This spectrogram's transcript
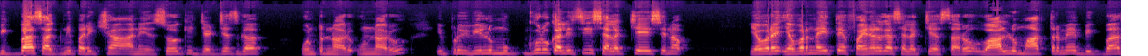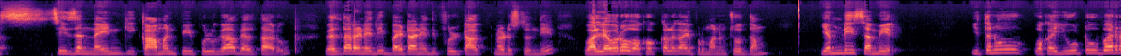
బిగ్ బాస్ అగ్ని పరీక్ష అనే షోకి జడ్జెస్గా ఉంటున్నారు ఉన్నారు. ఇప్పుడు వీళ్ళు ముగ్గురు కలిసి సెలెక్ట్ చేసిన ఎవర ఎవరినైతే ఫైనల్గా సెలెక్ట్ చేస్తారో వాళ్ళు మాత్రమే బిగ్ బాస్ సీజన్ నైన్కి కామన్ పీపుల్గా వెళ్తారు. వెళ్తారనేది బయట అనేది ఫుల్ టాక్ నడుస్తుంది. వాళ్ళెవరో ఒక్కొక్కరుగా ఇప్పుడు మనం చూద్దాం. ఎండి సమీర్. ఇతను ఒక యూట్యూబర్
